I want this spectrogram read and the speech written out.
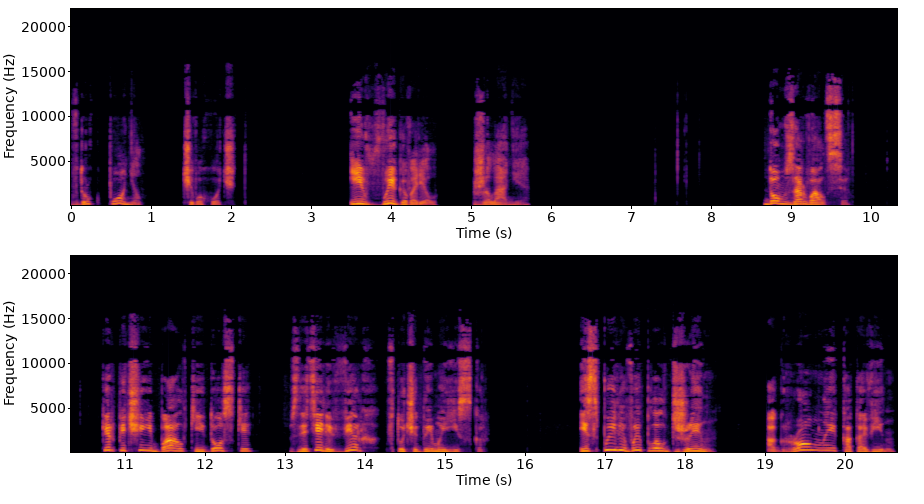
вдруг понял, чего хочет, и выговорил желание. Дом взорвался. Кирпичи, балки и доски взлетели вверх в тучи дыма и искр. Из пыли выплыл джин, огромный, как овин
